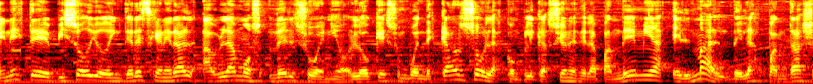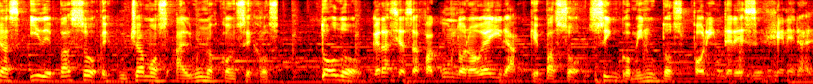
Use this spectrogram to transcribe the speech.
En este episodio de Interés General hablamos del sueño, lo que es un buen descanso, las complicaciones de la pandemia, el mal de las pantallas y de paso escuchamos algunos consejos. Todo gracias a Facundo Nogueira, que pasó 5 minutos por interés general.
